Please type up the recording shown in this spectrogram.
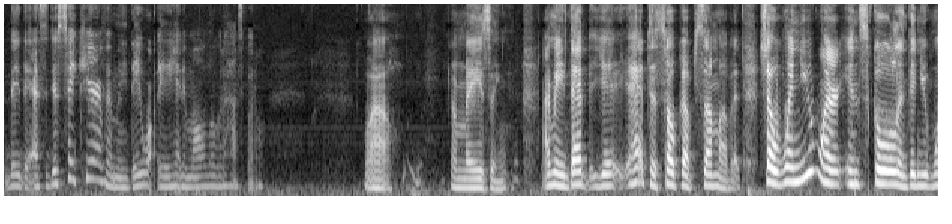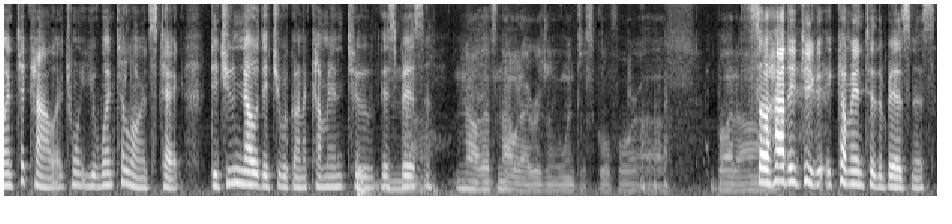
they, they I said just take care of him, and they wa- they had him all over the hospital. Wow. Amazing. I mean, that you had to soak up some of it. So when you were in school and then you went to college, when you went to Lawrence Tech, did you know that you were going to come into this business? No, that's not what I originally went to school for. Uh, but um, So how did you come into the business?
